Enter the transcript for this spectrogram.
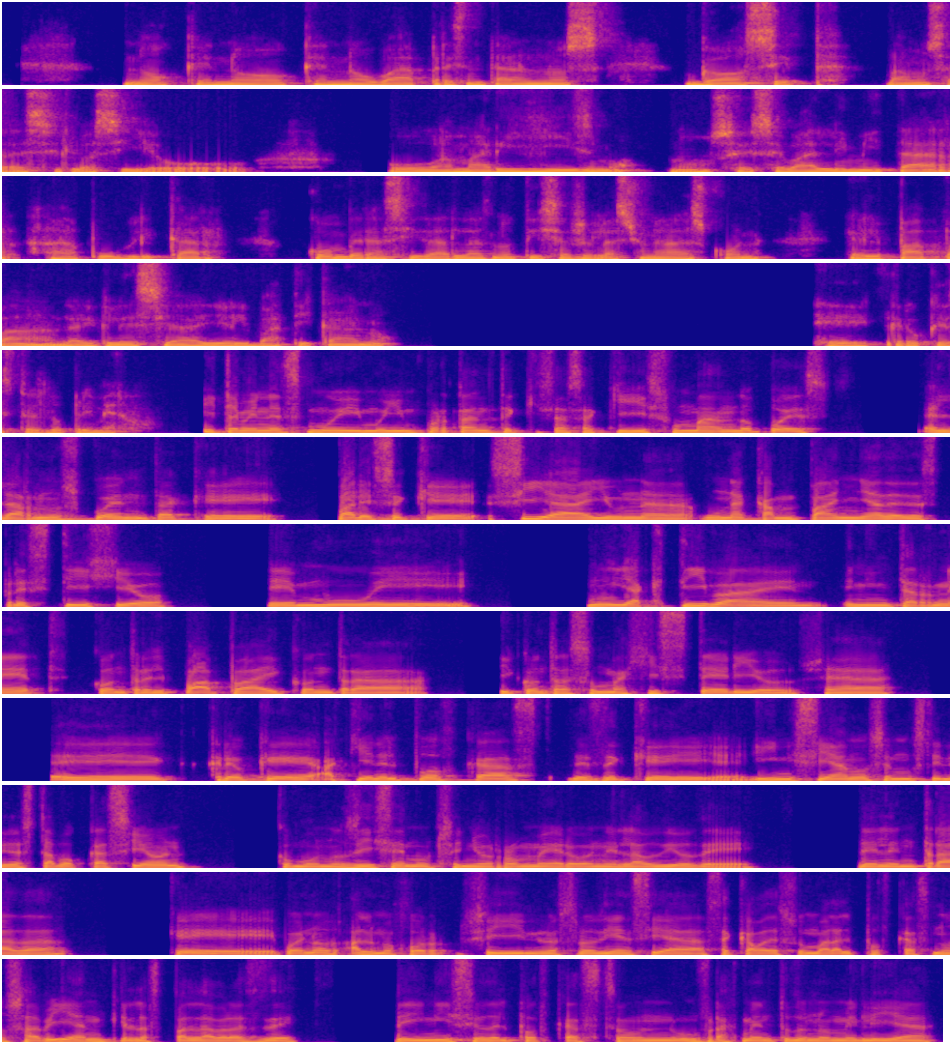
¿no? Que no, que no va a presentarnos gossip, vamos a decirlo así, o, o amarillismo, ¿no? Se, se va a limitar a publicar con veracidad las noticias relacionadas con el Papa, la Iglesia y el Vaticano. Eh, creo que esto es lo primero. Y también es muy, muy importante, quizás aquí sumando, pues, el darnos cuenta que parece que sí hay una, una campaña de desprestigio eh, muy, muy activa en, en Internet contra el Papa y contra, y contra su magisterio. O sea, eh, creo que aquí en el podcast, desde que iniciamos, hemos tenido esta vocación, como nos dice Monseñor Romero en el audio de, de la entrada, que, bueno, a lo mejor si nuestra audiencia se acaba de sumar al podcast, no sabían que las palabras de, de inicio del podcast son un fragmento de una homilía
